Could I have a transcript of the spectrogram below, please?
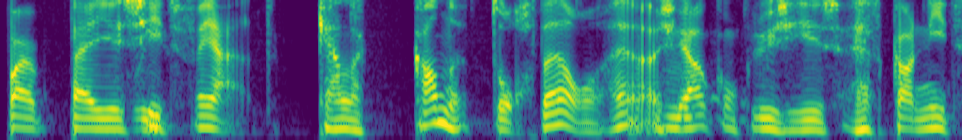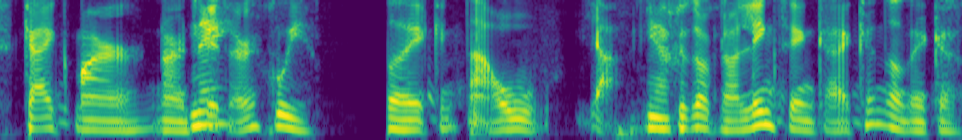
waarbij je ziet van ja, kennelijk kan het toch wel. Hè? Als Mm. jouw conclusie is het kan niet, kijk maar naar Nee, Twitter. goeie. Dan denk ik, nou ja, je kunt ook naar LinkedIn kijken. Dan denk ik,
